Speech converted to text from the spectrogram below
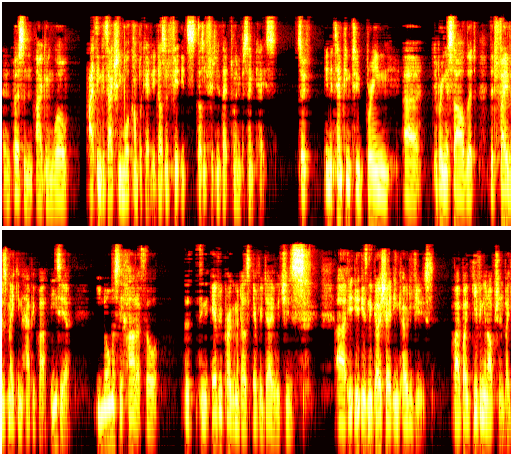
and the person arguing, well, I think it's actually more complicated. It doesn't fit. It doesn't fit into that 20% case. So in attempting to bring, uh, to bring a style that, that favors making the happy path easier, enormously harder for the thing that every programmer does every day, which is, uh, is negotiate in code reviews by, by giving an option, by,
